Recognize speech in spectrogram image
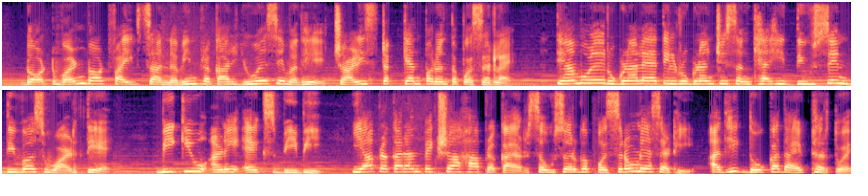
dot one dot फाईव्हचा नवीन प्रकार युएसए मध्ये चाळीस टक्क्यांपर्यंत पसरलाय. त्यामुळे रुग्णालयातील रुग्णांची संख्या ही दिवसेंदिवस वाढतेय. बी क्यू आणि एक्स बी बी या प्रकारांपेक्षा हा प्रकार संसर्ग पसरवण्यासाठी अधिक धोकादायक ठरतोय.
